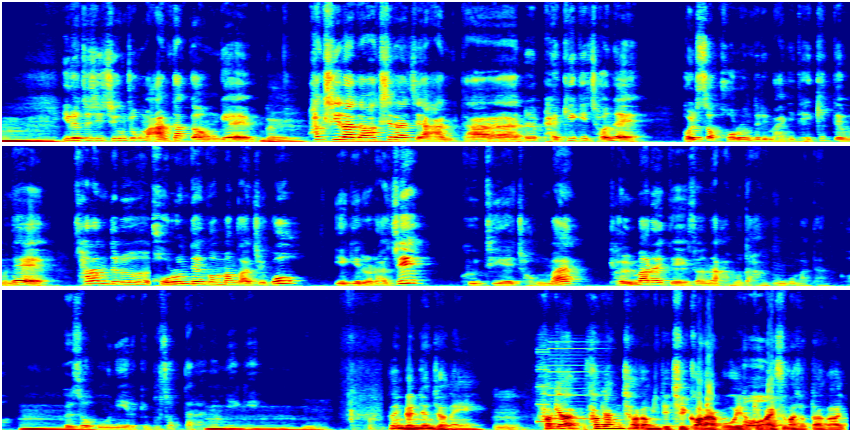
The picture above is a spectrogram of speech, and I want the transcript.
음. 이랬듯이 지금 조금 안타까운 게 네. 확실하다 확실하지 않다를 밝히기 전에 벌써 거론들이 많이 됐기 때문에 사람들은 거론된 것만 가지고 얘기를 하지 그 뒤에 정말 결말에 대해서는 아무도 안 궁금하다는 거 음. 그래서 운이 이렇게 무섭다라는 음. 얘기 음, 선생님 몇 년 전에 음. 석양, 석양처럼 이제 질 거라고 이렇게 어. 말씀하셨다가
